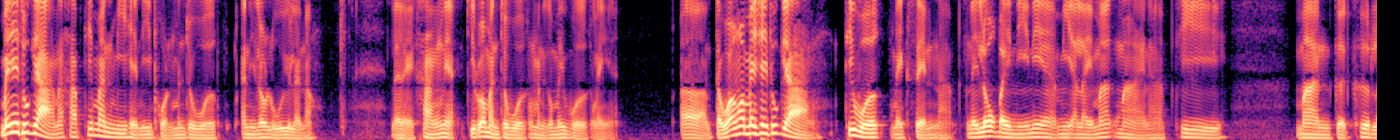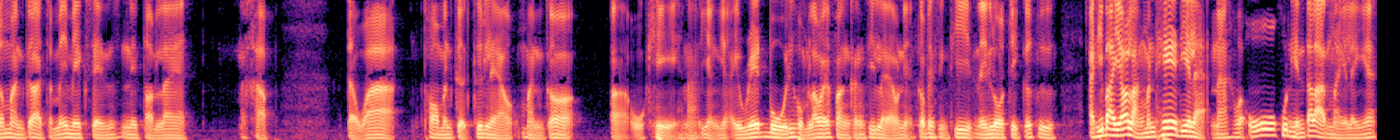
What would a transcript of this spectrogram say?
ไม่ใช่ทุกอย่างนะครับ ที่มันมีเหตุมีผลมันจะ work อันนี้เรารู้อยู่แล้วเนาะหลาย ๆ ครั้งเนี่ยคิดว่ามันจะ work มันก็ไม่ work อะไรเงี้ย แต่ว่ามันไม่ใช่ทุกอย่างที่ work make sense นะครับในโลกใบนี้เนี่ยมีอะไรมากมายนะครับ ที่มันเกิดขึ้นแล้วมันก็อาจจะไม่ make sense ในตอนแรกนะครับ แต่ว่าพอมันเกิดขึ้นแล้วมันก็โอเคนะอย่างอย่างไอ้ Red Bull ที่ผมเล่าให้ฟังครั้งที่แล้วเนี่ยก็เป็นสิ่งที่ใน logic ก็คืออธิบายย้อนหลังมันเท่ดีแหละนะว่าโอ้คุณเห็นตลาดใหม่อะไรเงี้ย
